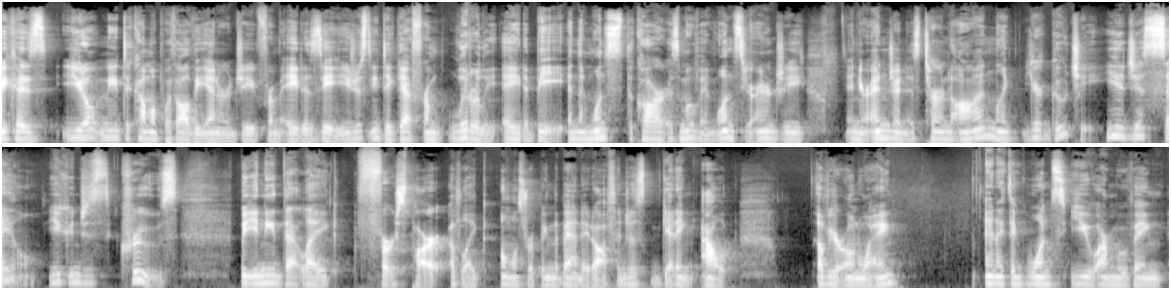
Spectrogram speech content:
because you don't need to come up with all the energy from A to Z. You just need to get from literally A to B. And then once the car is moving, once your energy and your engine is turned on, like you're Gucci. You just sail. You can just cruise. But you need that like first part of like almost ripping the band aid off and just getting out of your own way. And I think once you are moving,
